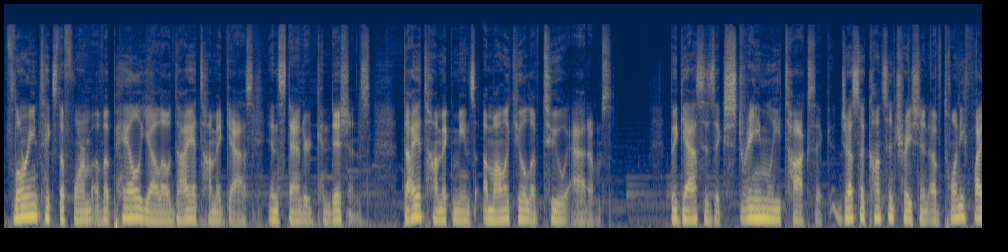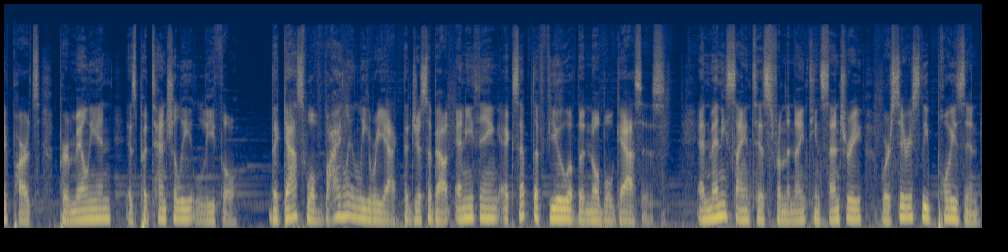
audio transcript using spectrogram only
Fluorine takes the form of a pale yellow diatomic gas in standard conditions. Diatomic means a molecule of two atoms. The gas is extremely toxic. Just a concentration of 25 parts per million is potentially lethal. The gas will violently react to just about anything except a few of the noble gases and many scientists from the 19th century were seriously poisoned,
